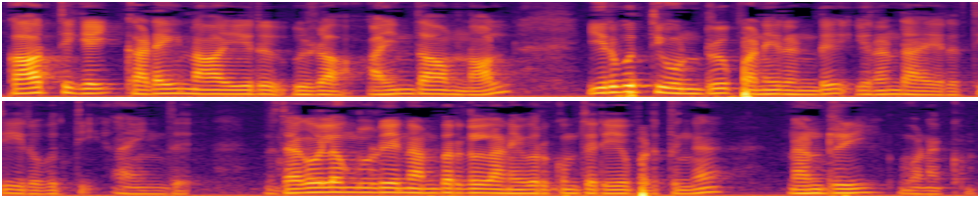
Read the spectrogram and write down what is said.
கார்த்திகை கடை ஞாயிறு விழா ஐந்தாம் நாள் இருபத்தி ஒன்று பனிரெண்டு இரண்டாயிரத்தி இருபத்தி ஐந்து. இந்த தகவலை உங்களுடைய நண்பர்கள் அனைவருக்கும் தெரியப்படுத்துங்க. நன்றி வணக்கம்.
